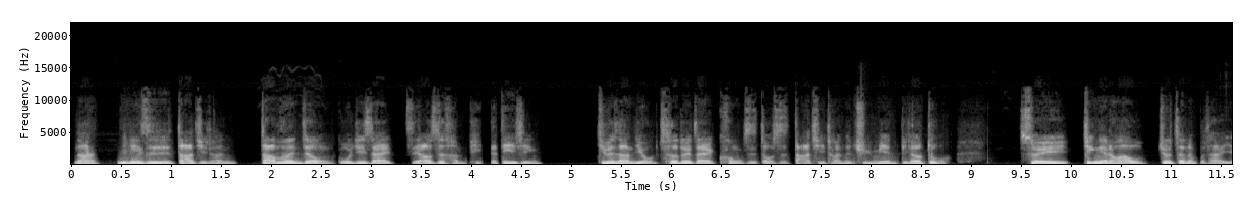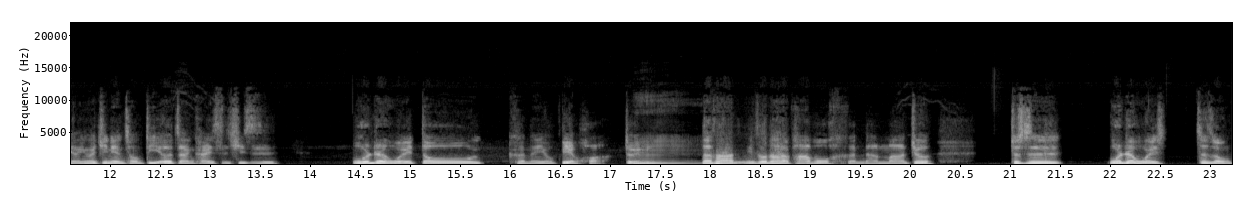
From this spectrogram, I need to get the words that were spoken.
那一定是大集团。大部分这种国际赛，只要是很平的地形，基本上有车队在控制，都是大集团的局面比较多。所以今年的话，就真的不太一样，因为今年从第二站开始，其实我认为都可能有变化。对，嗯、那他你说他的爬坡很难吗？就就是我认为这种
